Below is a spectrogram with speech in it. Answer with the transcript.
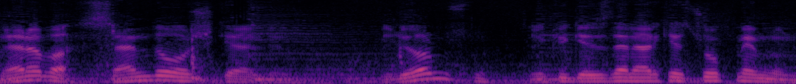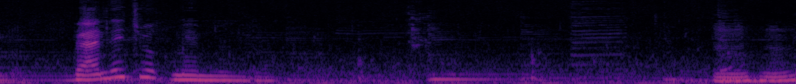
Merhaba, sen de hoş geldin. Biliyor musun? Dünkü geziden herkes çok memnundu. Ben de çok memnundum. Hı hı.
